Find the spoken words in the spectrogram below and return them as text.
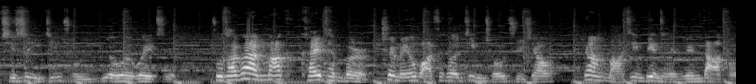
其实已经处于越位位置，主裁判 Mark clayton ber 却没有把这颗进球取消，让马竞变成冤大头。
